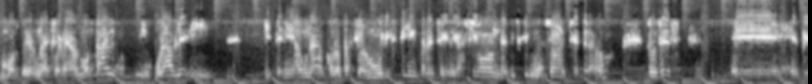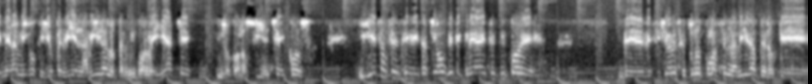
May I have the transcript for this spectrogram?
una enfermedad mortal, incurable y, y tenía una connotación muy distinta de segregación, de discriminación, etcétera. Entonces, eh, el primer amigo que yo perdí en la vida lo perdí por VIH y lo conocí en Checos. Y esa sensibilización que te crea ese tipo de, de decisiones que tú no tomas en la vida, pero que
